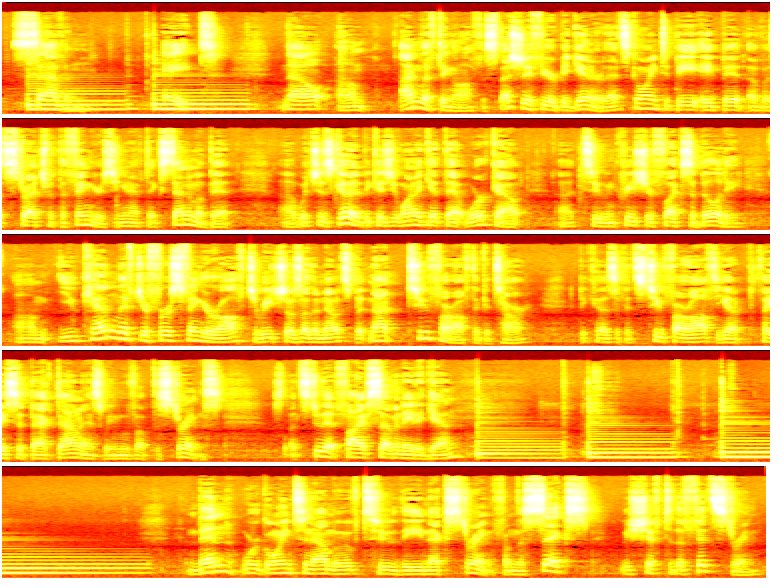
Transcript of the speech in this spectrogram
seven, eight. Now, um, I'm lifting off, especially if you're a beginner. That's going to be a bit of a stretch with the fingers. You're going to have to extend them a bit, uh, which is good because you want to get that workout uh, to increase your flexibility. Um, you can lift your first finger off to reach those other notes, but not too far off the guitar because if it's too far off, you got to place it back down as we move up the strings. So let's do that 5, 7, 8 again. And then we're going to now move to the next string. From the 6, we shift to the 5th string.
